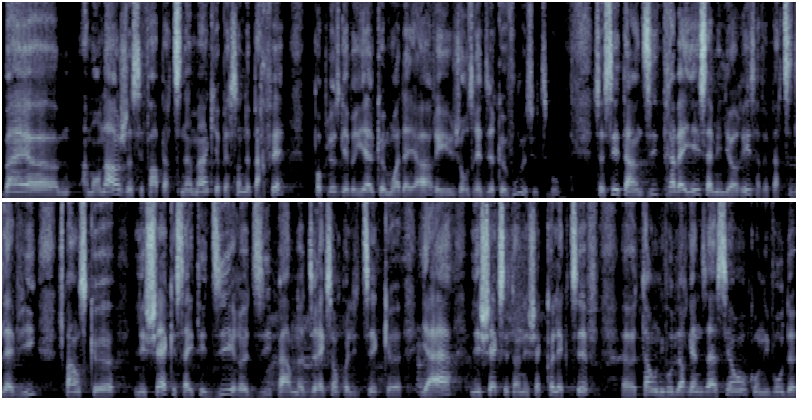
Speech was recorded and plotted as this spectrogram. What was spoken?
Bien, euh, à mon âge, je sais fort pertinemment qu'il n'y a personne de parfait, pas plus Gabriel que moi d'ailleurs, et j'oserais dire que vous, M. Thibault. Ceci étant dit, travailler, s'améliorer, ça fait partie de la vie. Je pense que l'échec, ça a été dit et redit par notre direction politique euh, hier, l'échec, c'est un échec collectif, euh, tant au niveau de l'organisation qu'au niveau de,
